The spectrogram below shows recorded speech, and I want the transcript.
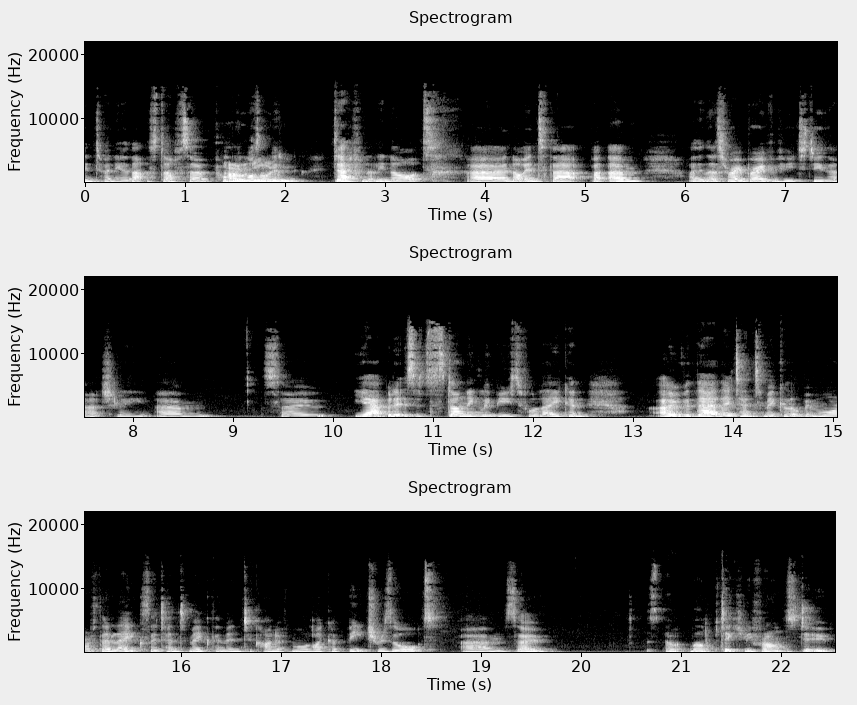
into any of that stuff. So I probably wasn't. Definitely not. Uh, not into that. But um, I think that's very brave of you to do that, actually. Um, so yeah, but it's a stunningly beautiful lake, and over there they tend to make a little bit more of their lakes. They tend to make them into kind of more like a beach resort Um, so, so, well, particularly France do.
